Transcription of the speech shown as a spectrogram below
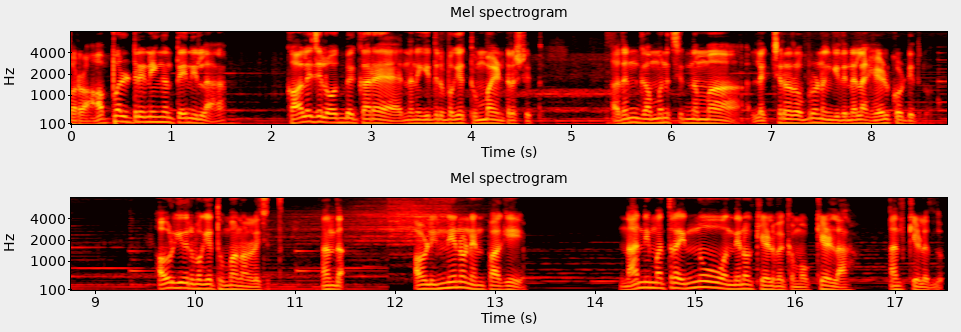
ಪ್ರಾಪರ್ ಟ್ರೈನಿಂಗ್ ಅಂತೇನಿಲ್ಲ. ಕಾಲೇಜಲ್ಲಿ ಓದಬೇಕಾದ್ರೆ ನನಗೆ ಇದ್ರ ಬಗ್ಗೆ ತುಂಬ ಇಂಟ್ರೆಸ್ಟ್ ಇತ್ತು. ಅದನ್ನು ಗಮನಿಸಿದ ನಮ್ಮ ಲೆಕ್ಚರರ್ ಒಬ್ಬರು ನಂಗೆ ಇದನ್ನೆಲ್ಲ ಹೇಳ್ಕೊಟ್ಟಿದ್ರು. ಅವ್ರಿಗೆ ಇದ್ರ ಬಗ್ಗೆ ತುಂಬ ನಾಲೆಜ್ ಇತ್ತು. ಅಂದ, ಅವಳು ಇನ್ನೇನೋ ನೆನಪಾಗಿ, ನಾನು ನಿಮ್ಮ ಹತ್ರ ಇನ್ನೂ ಒಂದೇನೋ ಕೇಳಬೇಕಮ್ಮ ಕೇಳ ಅಂತ ಕೇಳಿದ್ಲು.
